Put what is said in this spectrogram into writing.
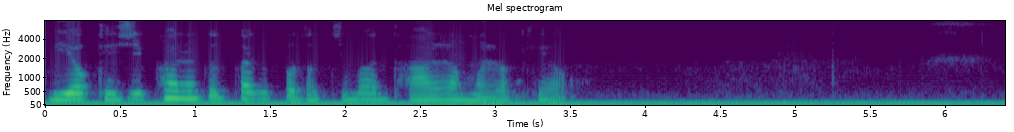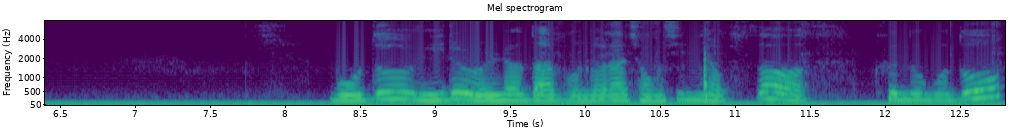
미어캣이 팔을 끝까지 뻗었지만 다 알락말락해요. 모두 위를 올려다보느라 정신이 없어 그 누구도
